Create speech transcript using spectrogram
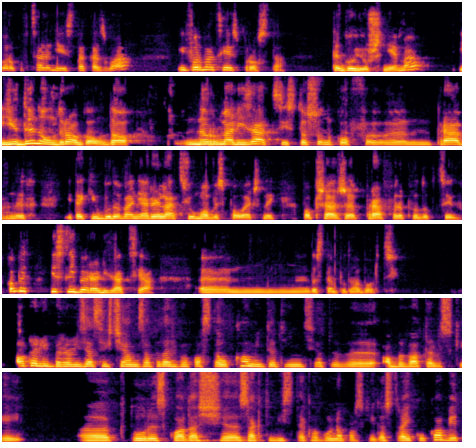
roku wcale nie jest taka zła. Informacja jest prosta. Tego już nie ma. Jedyną drogą do normalizacji stosunków prawnych i takich budowania relacji umowy społecznej w obszarze praw reprodukcyjnych kobiet jest liberalizacja dostępu do aborcji. O tę liberalizację chciałam zapytać, bo powstał Komitet Inicjatywy Obywatelskiej, e, który składa się z aktywistek ogólnopolskiego strajku kobiet,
